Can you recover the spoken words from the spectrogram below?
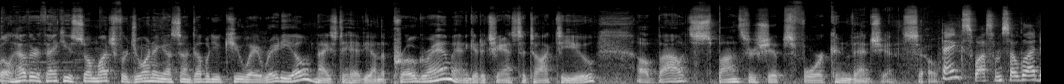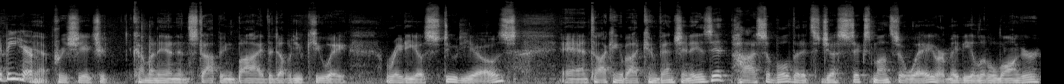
Well, Heather, thank you so much for joining us on WQA Radio. Nice to have you on the program and get a chance to talk to you about sponsorships for conventions. So, thanks, Wes. I'm so glad to be here. Yeah, appreciate you coming in and stopping by the WQA Radio studios and talking about convention. Is it possible that it's just six months away, or maybe a little longer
